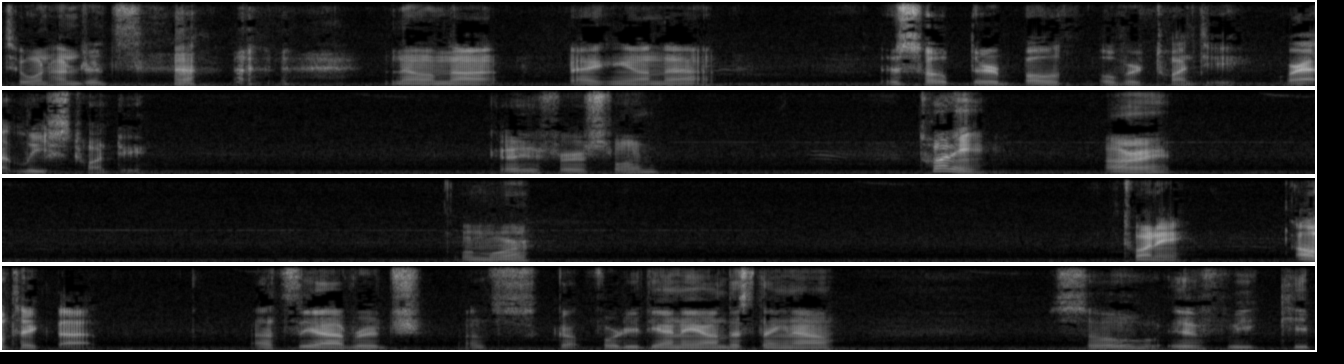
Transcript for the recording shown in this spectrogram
two 100s? no, I'm not banking on that. Just hope they're both over 20, or at least 20. Okay, first one. 20. Alright. One more. 20. I'll take that. That's the average. That's got 40 DNA on this thing now. So if we keep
